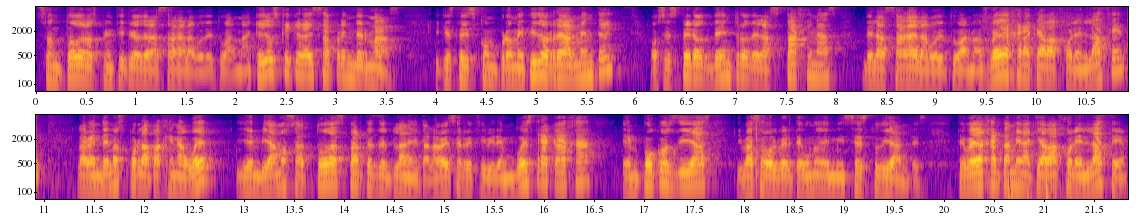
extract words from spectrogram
son todos los principios de la saga La voz de tu alma. Aquellos que queráis aprender más y que estéis comprometidos realmente, os espero dentro de las páginas de la saga de la voz de tu alma. Os voy a dejar aquí abajo el enlace la vendemos por la página web y enviamos a todas partes del planeta. La vais a recibir en vuestra caja en pocos días y vas a volverte uno de mis estudiantes. Te voy a dejar también aquí abajo el enlace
